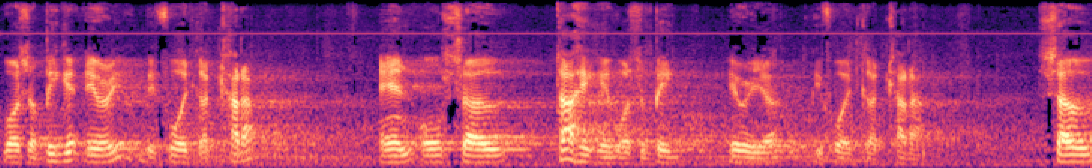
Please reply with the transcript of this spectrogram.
was a bigger area before it got cut up, and also Taheke was a big area before it got cut up. So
